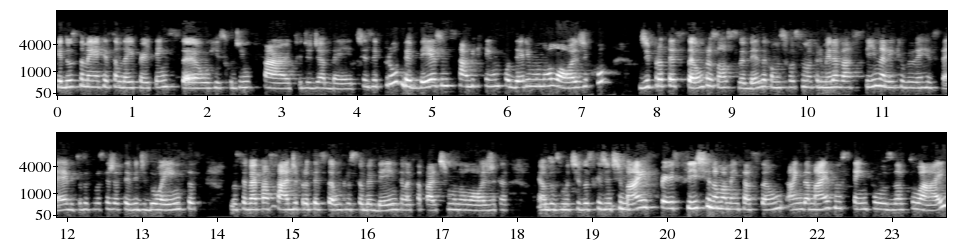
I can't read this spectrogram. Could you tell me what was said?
Reduz também a questão da hipertensão, risco de infarto, de diabetes. E para o bebê, a gente sabe que tem um poder imunológico de proteção para os nossos bebês. É como se fosse uma primeira vacina ali que o bebê recebe, tudo que você já teve de doenças você vai passar de proteção para o seu bebê, então essa parte imunológica é um dos motivos que a gente mais persiste na amamentação, ainda mais nos tempos atuais.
